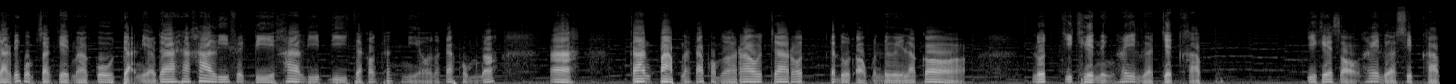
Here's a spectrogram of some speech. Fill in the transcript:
จากที่ผมสังเกตมาโกจะเหนียวได้ถ้าค่ารีเฟกดีค่ารีดดีจะค่อนข้างเหนียวนะครับผมเนาะอ่าการปรับนะครับผมเนาะเราจะลดกระโดดออกมาเลยแล้วก็ลด GK 1 ให้เหลือ 7 ครับ GK 2 ให้เหลือ 10 ครับ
